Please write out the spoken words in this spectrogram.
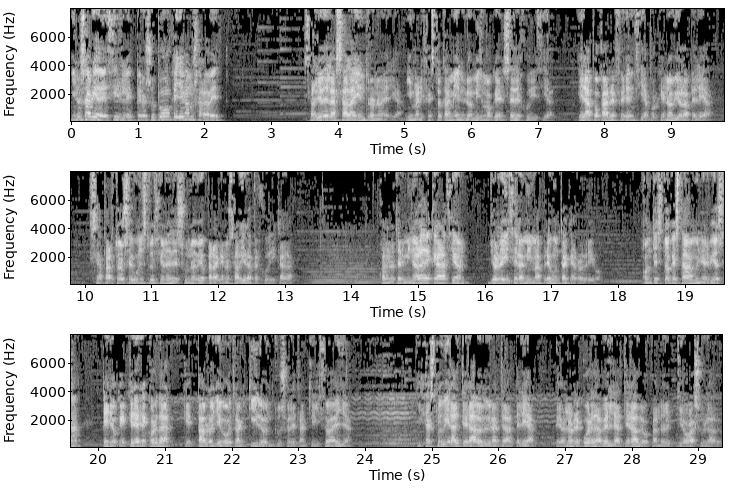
y no sabría decirle, pero supongo que llegamos a la vez. Salió de la sala y entró Noelia, y manifestó también lo mismo que en sede judicial. Era poca referencia porque no vio la pelea. Se apartó según instrucciones de su novio para que no saliera perjudicada. Cuando terminó la declaración, yo le hice la misma pregunta que a Rodrigo. Contestó que estaba muy nerviosa pero que cree recordar que Pablo llegó tranquilo, incluso le tranquilizó a ella. Quizá estuviera alterado durante la pelea, pero no recuerda haberle alterado cuando llegó a su lado.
